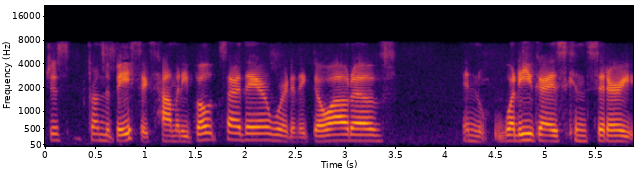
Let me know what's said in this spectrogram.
just from the basics, how many boats are there? Where do they go out of? And what do you guys consider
